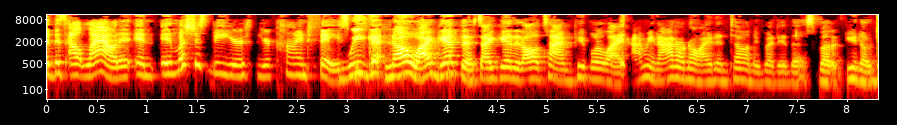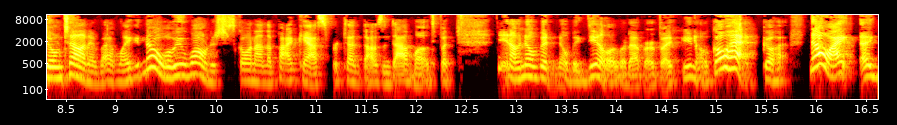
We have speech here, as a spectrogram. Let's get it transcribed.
said this out loud and it must just be your your kind face we get no i get this. I get it all the time. People are like i mean i don't know. I didn't tell anybody this but you know don't tell anybody. I'm like no well, we won't. It's just going on the podcast for 10,000 downloads but you know no but no big deal or whatever but you know go ahead go ahead. No i, I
